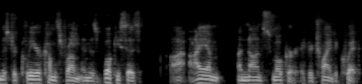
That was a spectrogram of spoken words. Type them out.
Mr. Clear comes from in this book, he says, I, I am a non smoker if you're trying to quit.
